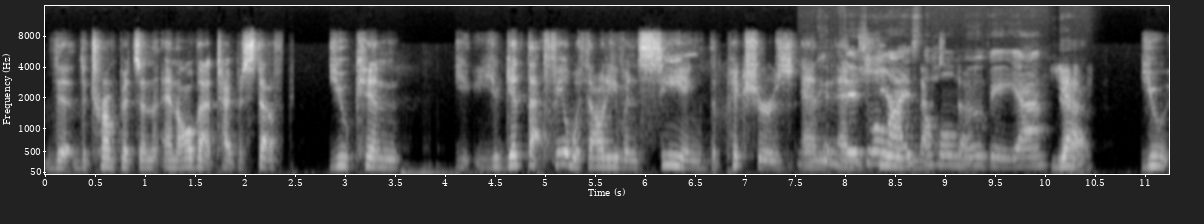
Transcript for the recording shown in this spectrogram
the the trumpets and and all that type of stuff, you can. You, you get that feel without even seeing the pictures You and can and hearing visualize the whole stuff movie, yeah. yeah, Yeah. you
